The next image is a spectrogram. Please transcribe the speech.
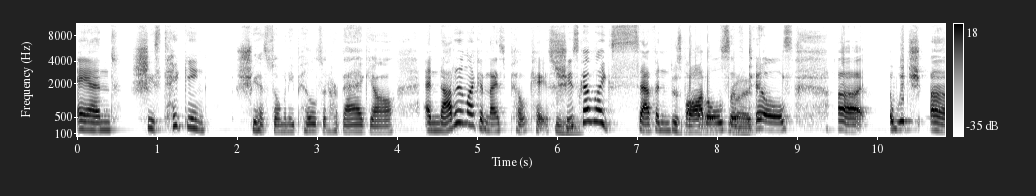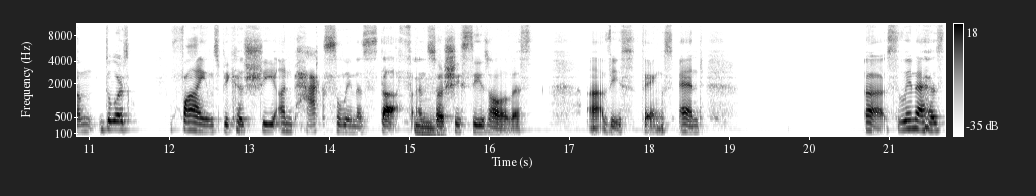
And she's taking she has so many pills in her bag, y'all. And not in like a nice pill case. She's got like seven Just bottles, bottles, of right. pills, uh, which um, Dolores finds because she unpacks Selena's stuff. And so she sees all of this, uh, these things. And uh, Selena has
